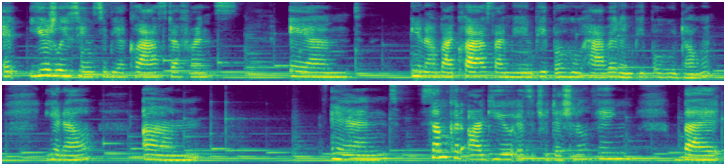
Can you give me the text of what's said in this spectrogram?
it usually seems to be a class difference. And, you know, by class, I mean people who have it and people who don't, you know. Um, and some could argue it's a traditional thing, but,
